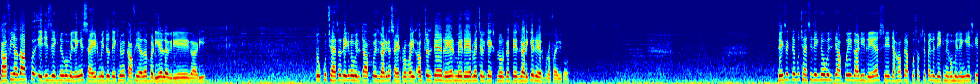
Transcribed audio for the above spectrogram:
काफ़ी ज़्यादा आपको एजेस देखने को मिलेंगे साइड में, जो देखने में काफ़ी ज़्यादा बढ़िया लग रही है ये गाड़ी। तो कुछ ऐसा देखने को मिलता है आपको इस गाड़ी का साइड प्रोफ़ाइल अब चलते हैं रेयर में रेयर में चल के एक्सप्लोर करते हैं इस गाड़ी के रेयर प्रोफ़ाइल को। देख सकते हैं कुछ ऐसी देखने को मिलती है आपको ये गाड़ी रेयर से, जहाँ पे आपको सबसे पहले देखने को मिलेंगे इसके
